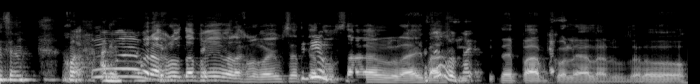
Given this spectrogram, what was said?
זה נכון. אנחנו מדברים, אנחנו רואים קצת כדורסל, אולי משהו מדי פעם קולע לנו, זה לא...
